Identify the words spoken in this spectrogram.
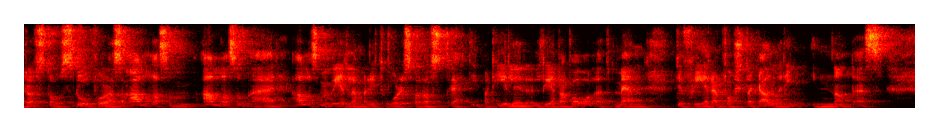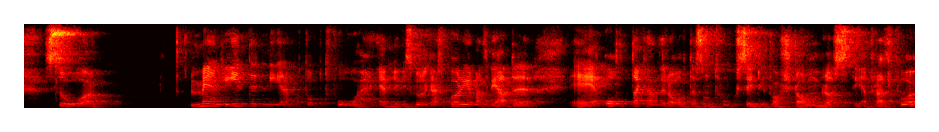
rösta. om. så då får alltså alla som, alla, som är, alla som är medlemmar i Tories har rösträtt i partiledarvalet, men det sker en första gallring innan dess. Så men vi är inte nere på topp två ännu. Vi skulle kanske börja med att vi hade eh, åtta kandidater som tog sig till första omröstningen. För att, få,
